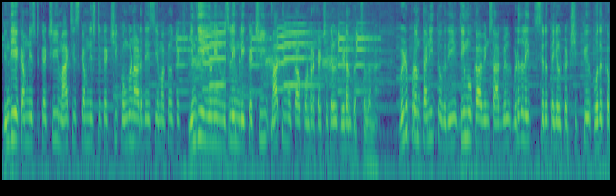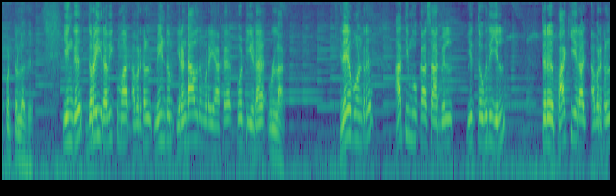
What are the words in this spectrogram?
இந்திய கம்யூனிஸ்ட் கட்சி மார்க்சிஸ்ட் கம்யூனிஸ்ட் கட்சி கொங்கு நாடு தேசிய மக்கள் கட்சி இந்திய யூனியன் முஸ்லீம் லீக் கட்சி மதிமுக போன்ற கட்சிகள் இடம்பெற்றுள்ளன. விழுப்புரம் தனி தொகுதி திமுகவின் சார்பில் விடுதலை சிறுத்தைகள் கட்சிக்கு ஒதுக்கப்பட்டுள்ளது. இங்கு துரை ரவிக்குமார் அவர்கள் மீண்டும் இரண்டாவது முறையாக போட்டியிட உள்ளார். இதேபோன்று அதிமுக சார்பில் இத்தொகுதியில் திரு பாக்கியராஜ் அவர்கள்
